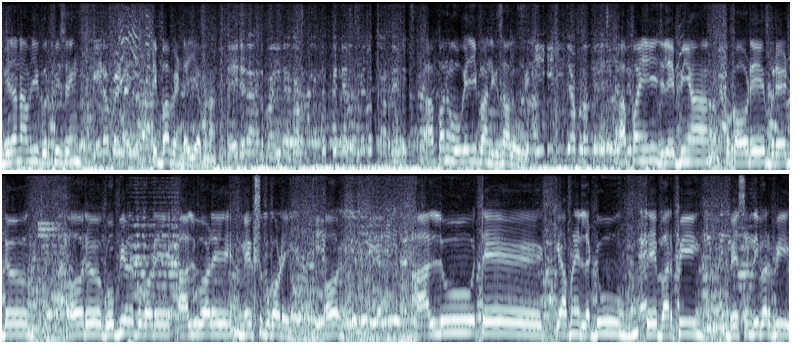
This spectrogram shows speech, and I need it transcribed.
ਮੇਰਾ ਨਾਮ ਜੀ ਗੁਰਪ੍ਰੀਤ ਸਿੰਘ। ਕਿਹੜਾ ਪਿੰਡ ਹੈ ਜੀ? ਟਿੱਬਾ ਪਿੰਡ ਹੈ ਜੀ ਆਪਣਾ। ਤੇ ਜਿਹੜਾ ਹਲਵਾਈ ਦਾ ਕੰਮ ਕਰਦੇ ਹੋ ਕਿੰਨੇ ਸਮੇਂ ਤੋਂ ਕਰ ਰਹੇ ਹੋ ਆਪਾਂ ਨੂੰ ਹੋ ਗਏ ਜੀ 5 ਸਾਲ ਹੋ ਗਏ। ਕੀ ਕੀ ਚੀਜ਼ਾਂ ਬਣਾਉਂਦੇ ਹੋ ਜੀ? ਆਪਾਂ ਜੀ ਜਲੇਬੀਆਂ ਪਕੌੜੇ ਬ੍ਰੈਡ ਔਰ ਗੋਭੀ ਵਾਲੇ ਪਕੌੜੇ ਆਲੂ ਵਾਲੇ ਮਿਕਸ ਪਕੌੜੇ ਔਰ ਆਲੂ ਤੇ ਕਿ ਆਪਣੇ ਲੱਡੂ ਤੇ ਬਰਫੀ ਬੇਸਣ ਦੀ ਬਰਫੀ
